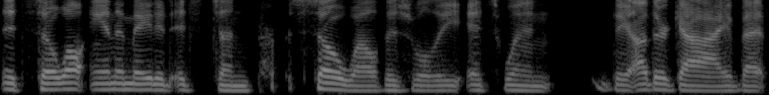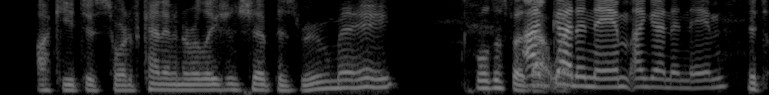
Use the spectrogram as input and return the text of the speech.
It's so well animated. It's done per- so well visually. It's when the other guy that Akito's sort of kind of in a relationship, his roommate. We'll just put it that I've got way. a name. I got a name. It's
